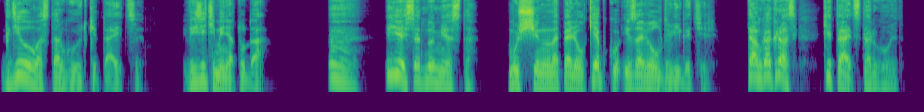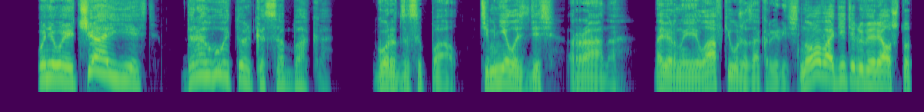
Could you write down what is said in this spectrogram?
«Где у вас торгуют китайцы? Везите меня туда». А, «Есть одно место». Мужчина напялил кепку и завел двигатель. «Там как раз китаец торгует. У него и чай есть. Дорогой только собака». Город засыпал. Темнело здесь рано. Наверное, и лавки уже закрылись. Но водитель уверял, что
